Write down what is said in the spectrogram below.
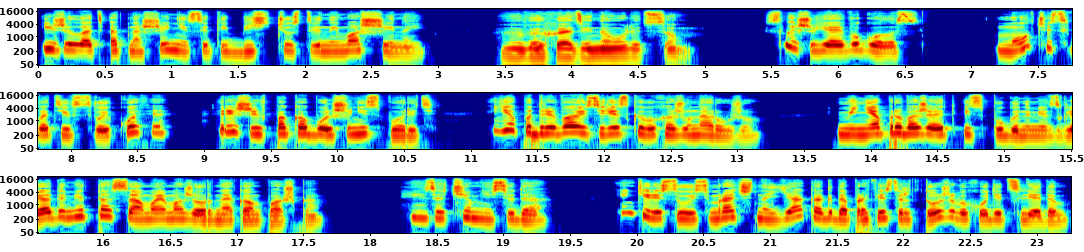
и желать отношений с этой бесчувственной машиной. «Выходи на улицу». Слышу я его голос. Молча схватив свой кофе, решив пока больше не спорить, я подрываюсь и резко выхожу наружу. Меня провожает испуганными взглядами та самая мажорная компашка. «И зачем мне сюда?» Интересуюсь мрачно я, когда профессор тоже выходит следом.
